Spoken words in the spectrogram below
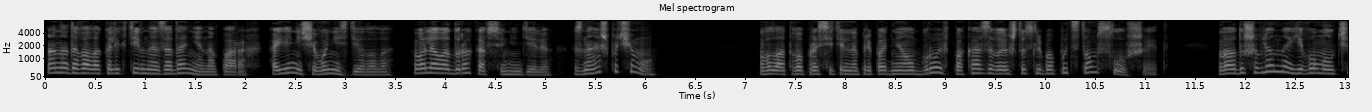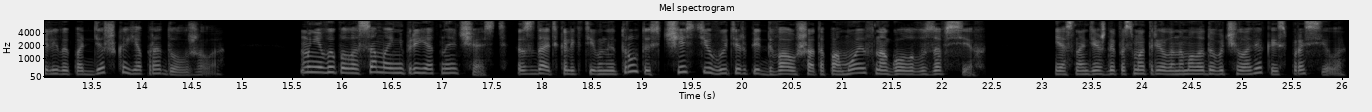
Она давала коллективное задание на парах, а я ничего не сделала. Валяла дурака всю неделю. Знаешь почему? Влад вопросительно приподнял бровь, показывая, что с любопытством слушает. Воодушевленная его молчаливой поддержкой, я продолжила. Мне выпала самая неприятная часть — сдать коллективный труд и с честью вытерпеть два ушата помоев на голову за всех. Я с надеждой посмотрела на молодого человека и спросила.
